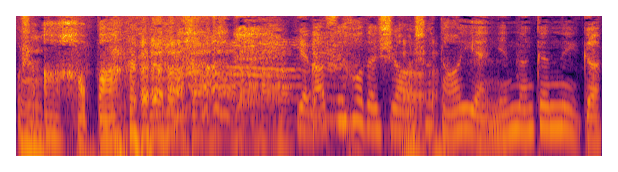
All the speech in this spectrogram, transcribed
我说嗯啊、好吧。演到最后的时候，说导演您能跟那个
